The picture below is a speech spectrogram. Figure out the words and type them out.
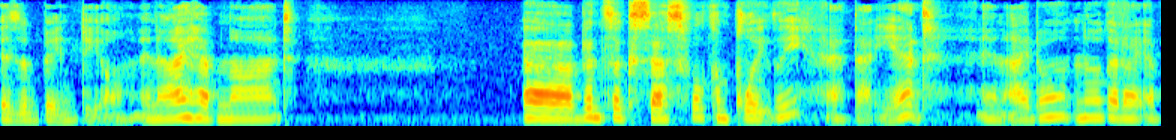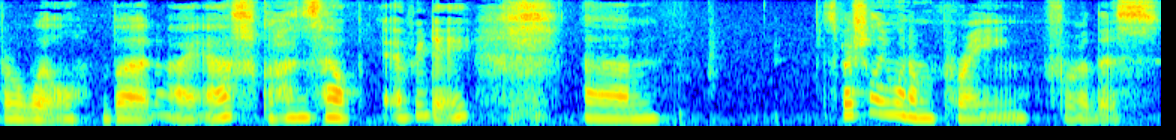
is a big deal. And I have not uh, been successful completely at that yet and I don't know that I ever will, but I ask God's help every day, um, especially when I'm praying for this.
